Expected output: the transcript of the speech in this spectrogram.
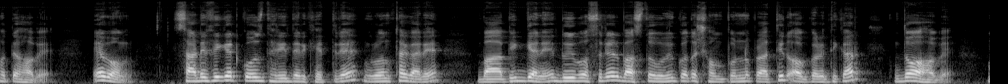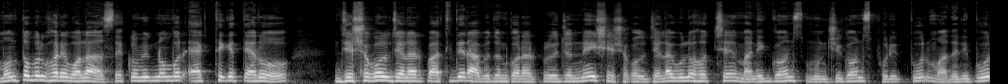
হতে হবে এবং সার্টিফিকেট কোর্সধারীদের ক্ষেত্রে গ্রন্থাগারে বা বিজ্ঞানে দুই বছরের বাস্তব অভিজ্ঞতা সম্পন্ন প্রার্থীর অগ্রাধিকার দেওয়া হবে। মন্তব্যের ঘরে বলা আছে, ক্রমিক নম্বর এক থেকে তেরো যে সকল জেলার প্রার্থীদের আবেদন করার প্রয়োজন নেই, সে সকল জেলাগুলো হচ্ছে মানিকগঞ্জ, মুন্সীগঞ্জ, ফরিদপুর, মাদারীপুর,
